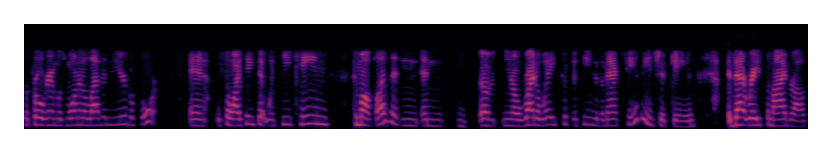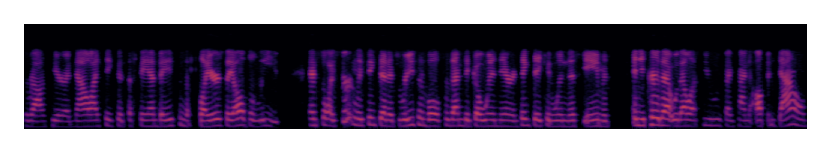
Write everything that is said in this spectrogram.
the program was one and eleven the year before. And so I think that when he came to Mount Pleasant and, and uh, you know right away took the team to the MAC championship game, that raised some eyebrows around here. And now I think that the fan base and the players they all believe and so I certainly think that it's reasonable for them to go in there and think they can win this game. And, and you pair that with LSU, who's been kind of up and down.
